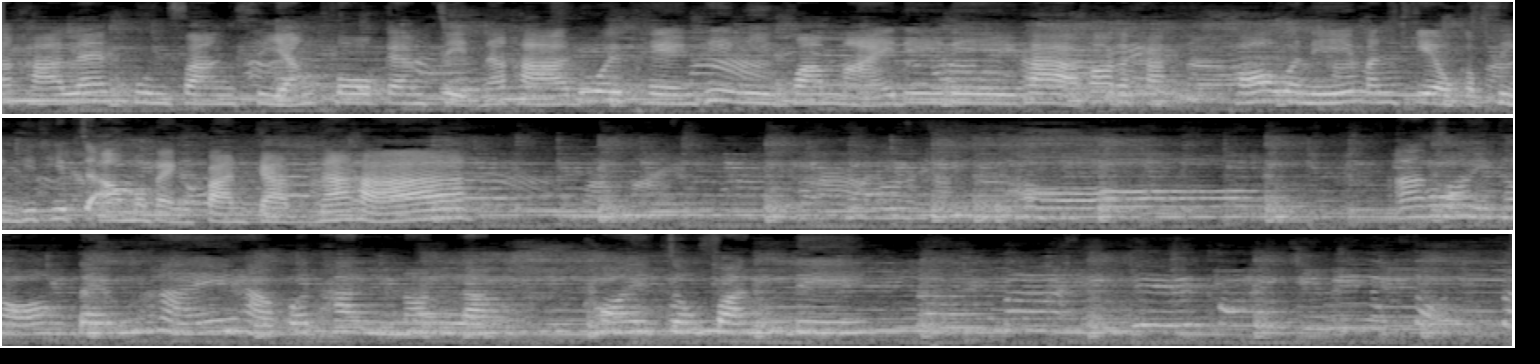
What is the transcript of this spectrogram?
นะคะ และคุณฟังเสียงโปรแกรมจิตนะคะ ด้วยเพลงที่มีความหมายดีๆ ค่ะก็นะคะ เพราะวันนี้มันเกี่ยวกับสิ่งที่ทิปจะเอามาแบ่งปันกันนะคะใครที่ทองอาคอยทองเต็มให้หากว่าท่านนอนหลับคอยจงฝันดีเลยมาอีกทีขอให้ชีวิตต้องสดใส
